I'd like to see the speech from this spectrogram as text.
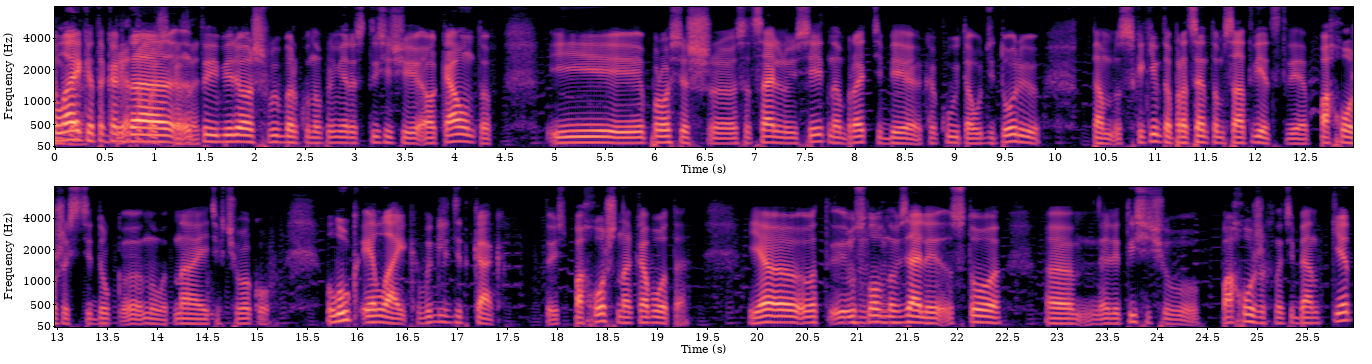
лайк это когда ты берешь выборку, например, из тысячи аккаунтов и просишь э, социальную сеть набрать тебе какую-то аудиторию там с каким-то процентом соответствия, похожести друг, э, ну вот на этих чуваков. Look alike выглядит как? То есть похож на кого-то. Я вот условно взяли 100 э, или 1000 похожих на тебя анкет,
